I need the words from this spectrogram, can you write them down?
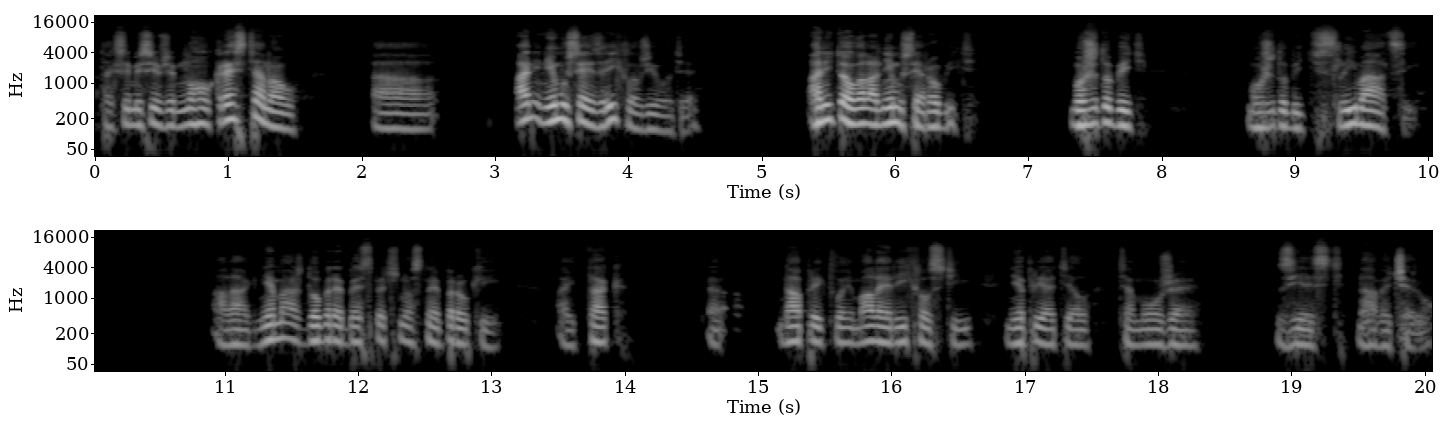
tak si myslím, že mnoho kresťanov uh, ani nemusia ísť rýchlo v živote. Ani toho veľa nemusia robiť. Môže to byť, môže to byť slimáci. Ale ak nemáš dobré bezpečnostné prvky, aj tak napriek tvojej malej rýchlosti nepriateľ ťa môže zjesť na večeru.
